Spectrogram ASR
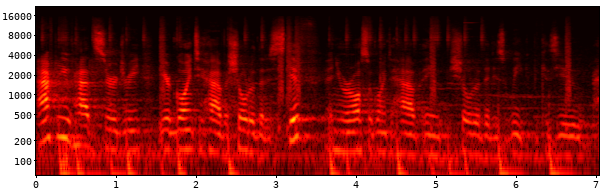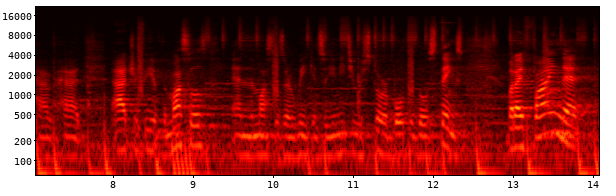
After you've had surgery, you're going to have a shoulder that is stiff, and you're also going to have a shoulder that is weak because you have had atrophy of the muscles and the muscles are weak, and so you need to restore both of those things. But I find that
